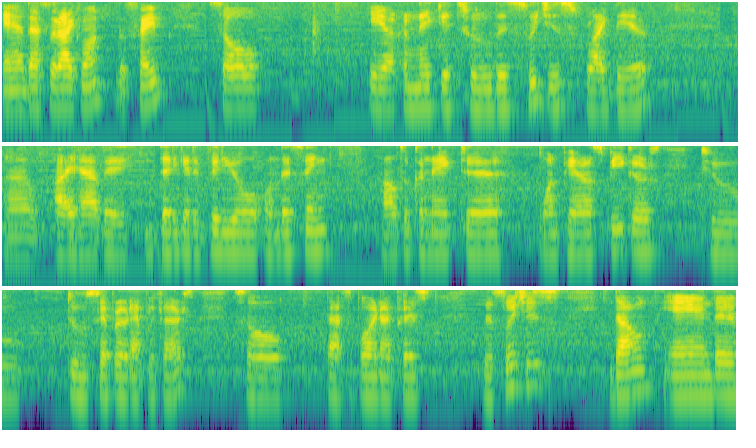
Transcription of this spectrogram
And that's the right one the same. So they are connected through the switches right there. Uh, I have a dedicated video on this thing how to connect uh, one pair of speakers to two separate amplifiers. So that's the point I pressed the switches down and uh,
